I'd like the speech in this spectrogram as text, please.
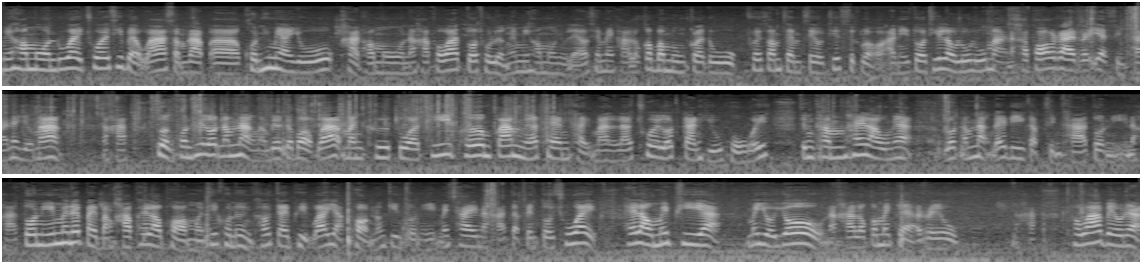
มีฮอร์โมนด้วยช่วยที่แบบว่าสำหรับคนที่มีอายุขาดฮอร์โมนนะคะ เพราะว่าตัวถั่วเหลืองมีฮอร์โมนอยู่แล้วใช่ไหมคะแล้วก็บำรุงกระดูกช่วยซ่อมแซมเซลล์ที่สึกหรออันนี้ตัวที่เรารู้ๆมานะคะ เพราะรายละเอียดสินค้าเนี่ยเยอะมาก นะคะ ส่วนคนที่ลดน้ำหนักนะเบลจะบอกว่ามันคือตัวที่เพิ่มกล้ามเนื้อแทนไขมันและช่วยลดการหิวโหย จึงทำให้เราเนี่ยลดน้ำหนักได้ดีกับสินค้าตัวนี้นะคะ ตัวนี้ไม่ได้ไปบังคับให้เราผอมเหมือนที่คนอื่นเข้าใจผิดว่าอยากผอมต้องกินตัวนี้ไม่ใช่นะคะ แต่เป็นตัวช่วยให้เราไม่เพีย ไม่โยโย่นะคะแล้วก็ไม่แก่เร็วนะคะ เพราะว่าเบลเนี่ย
